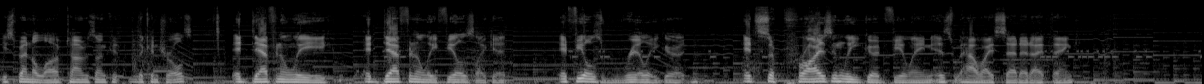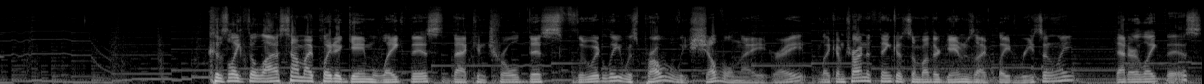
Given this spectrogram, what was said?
You spend a lot of times on the controls. It definitely, it definitely feels like it. It feels really good. It's surprisingly good feeling is how I said it, I think. Because, like, the last time I played a game like this that controlled this fluidly was probably Shovel Knight, right? Like, I'm trying to think of some other games I've played recently that are like this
